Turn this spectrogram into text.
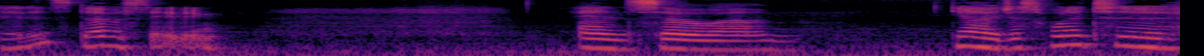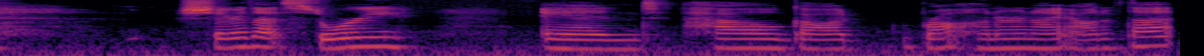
it is devastating. And so, um, yeah, I just wanted to share that story and how God brought Hunter and I out of that.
